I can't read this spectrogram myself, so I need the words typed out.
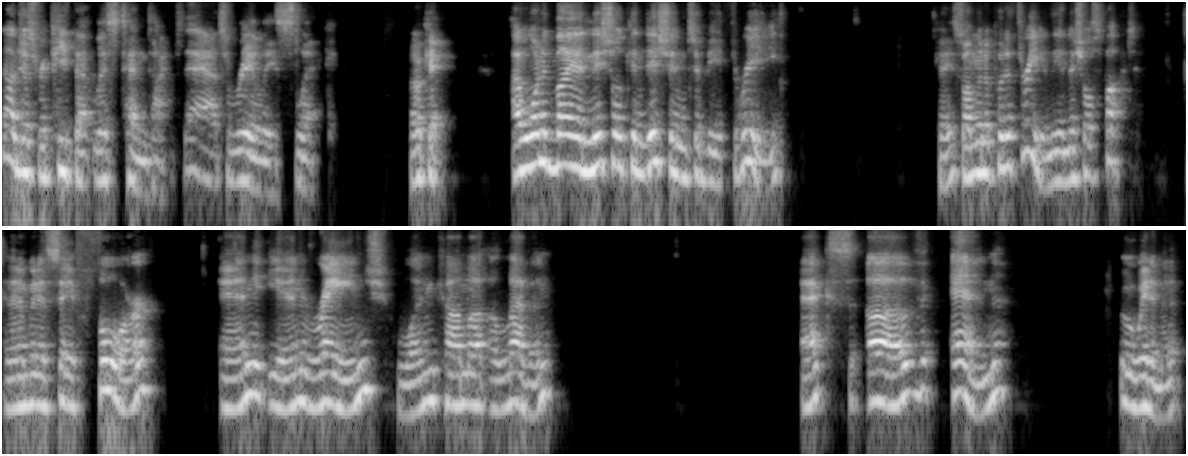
Now just repeat that list 10 times. That's really slick. Okay, I wanted my initial condition to be 3. Okay, so I'm going to put a 3 in the initial spot. And then I'm going to say for n in range 1 comma 11 x of n Oh, wait a minute.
